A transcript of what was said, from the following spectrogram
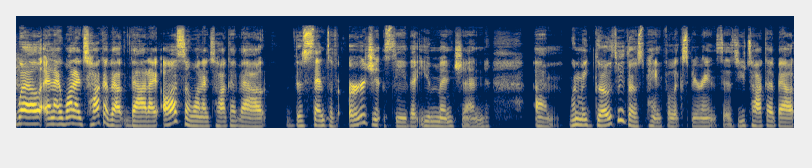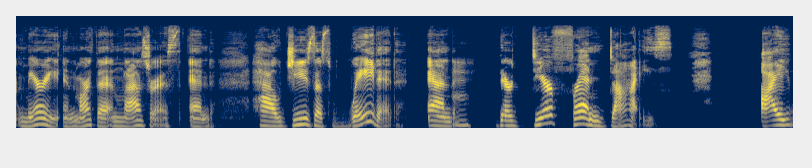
Well and i want to talk about that. I also want to talk about the sense of urgency that you mentioned um, when we go through those painful experiences you talk about mary and martha and lazarus and how jesus waited and mm. their dear friend dies. I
